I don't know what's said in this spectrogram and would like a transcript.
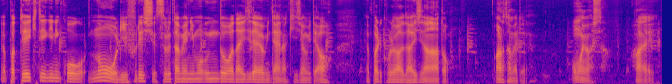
やっぱ定期的にこう脳をリフレッシュするためにも運動は大事だよみたいな記事を見て、あ、やっぱりこれは大事だなと、改めて思いました。はい。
